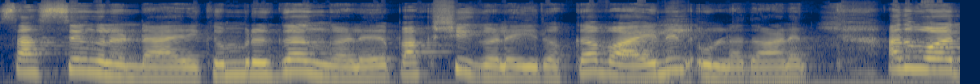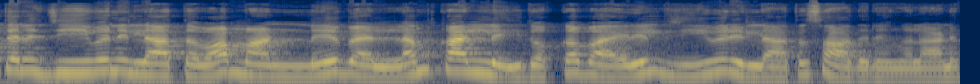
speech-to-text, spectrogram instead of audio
സസ്യങ്ങളുണ്ടായിരിക്കും മൃഗങ്ങൾ പക്ഷികൾ ഇതൊക്കെ വയലിൽ ഉള്ളതാണ്. അതുപോലെ തന്നെ ജീവനില്ലാത്തവ മണ്ണ് വെള്ളം കല്ല് ഇതൊക്കെ വയലിൽ ജീവനില്ലാത്ത സാധനങ്ങളാണ്.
